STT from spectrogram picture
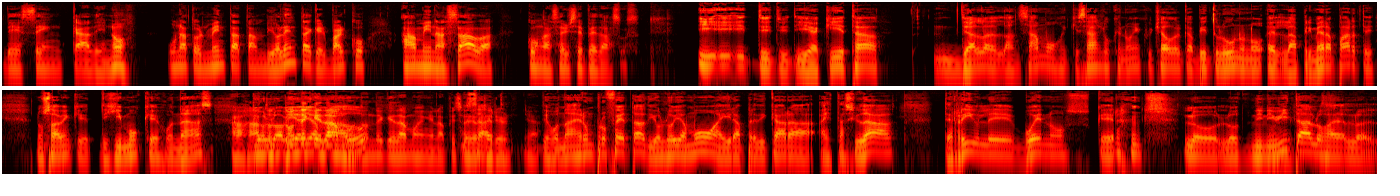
desencadenó una tormenta tan violenta que el barco amenazaba con hacerse pedazos. Y- y- y- y aquí está, ya la lanzamos, y quizás los que no han escuchado el capítulo 1, no, eh, la primera parte, no saben que dijimos que Jonás, Ajá, Dios lo ¿dó- había ¿dónde quedamos? llamado- ¿Dónde quedamos en el episodio Exacto. anterior? De Jonás era un profeta, Dios lo llamó a ir a predicar a, a esta ciudad, terrible, buenos, que eran los, los ninivitas, los- los-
